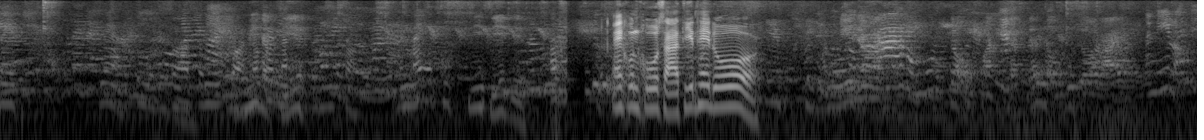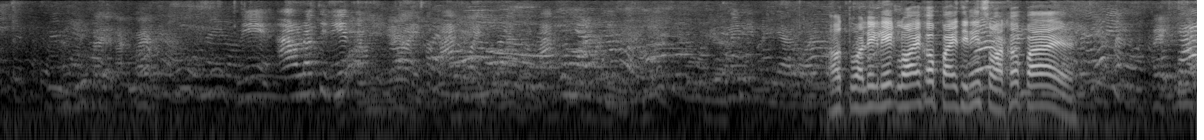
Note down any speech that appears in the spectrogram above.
ในเนี่ยสอดตรงนี้ก่อนแล้วก็มาตรงนี้ก่อนเห็นไหมไอ้ที่นี่สีสิให้คุณครูสาธิตให้ดูนี่เอาแล้วทีนี้เอาร้อยเข้ามาร้อยตรงนั้นเข้ามาตรงนี้ไม่มีปัญญาร้อยเอาตัวเล็กๆร้อยเข้าไปทีนี้สอดเข้าไปช่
